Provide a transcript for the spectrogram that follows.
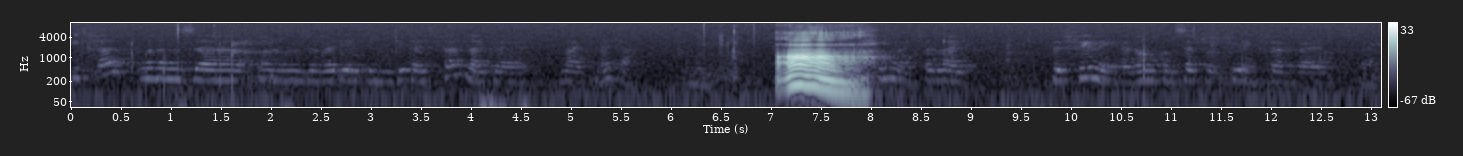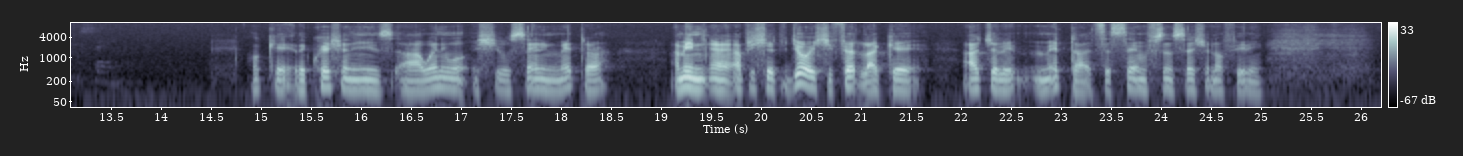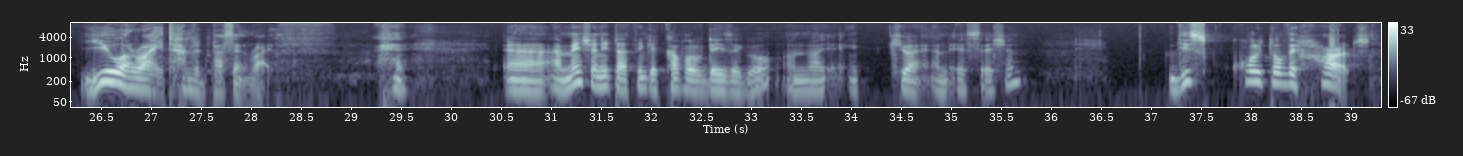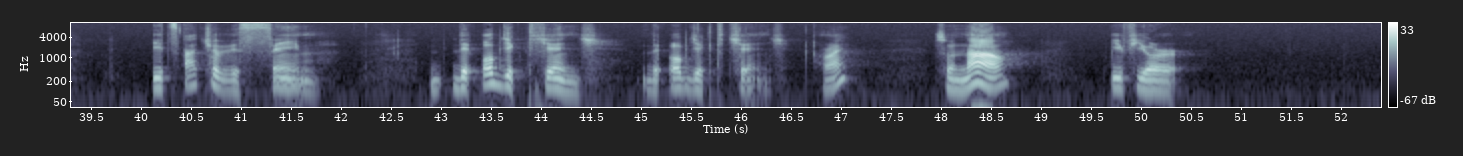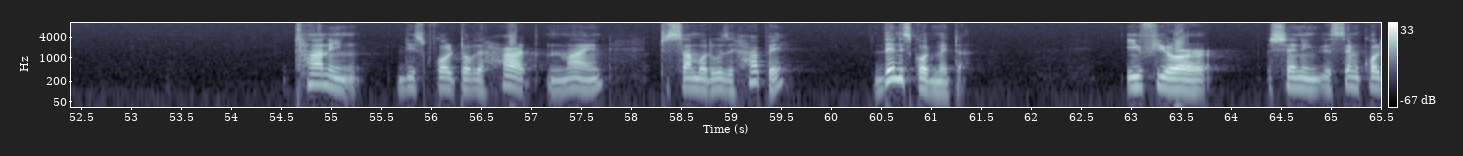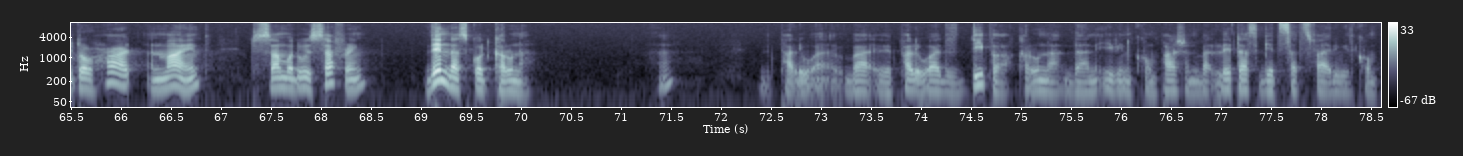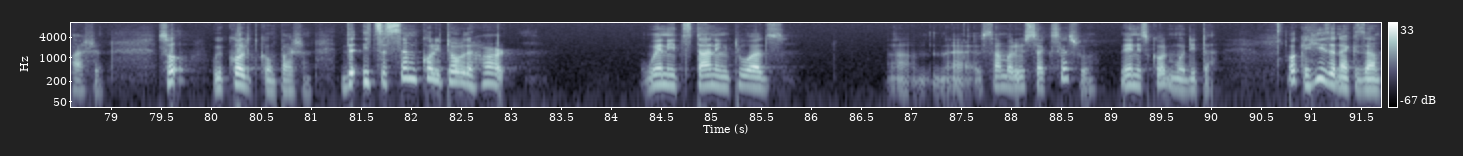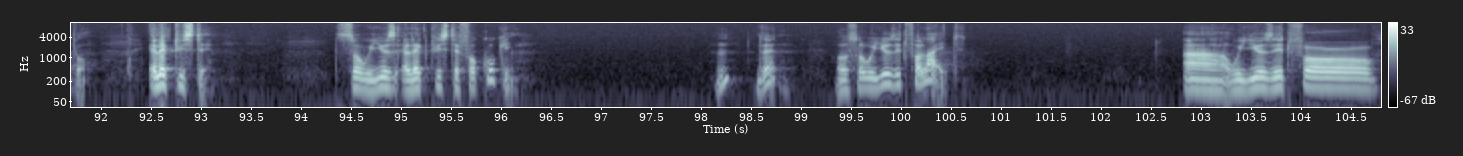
it felt when I was uh, when I was uh, radiating mudita, it felt like a like metta. Ah, You know, it felt like the feeling, the non-conceptual feeling, felt very like the same. Okay. The question is, uh, when she was saying Metta, I mean, uh, appreciate joy, she felt like uh, actually Metta, it's the same sensation of feeling. You are right, 100% right. uh, I mentioned it, I think, a couple of days ago on my Q&A session. This quality of the heart, it's actually the same the object change, the object change, all right? So now, if you're turning this quality of the heart and mind to somebody who's happy, then it's called metta. If you're sending the same quality of heart and mind to somebody who is suffering, then that's called karuna. The, Pali word, the Pali word is deeper, karuna, than even compassion, but let us get satisfied with compassion. So we call it compassion. The, it's the same quality of the heart when it's turning towards um, uh, somebody who's successful, then it's called mudita. Okay, here's an example electricity. So we use electricity for cooking. Hmm? Then also we use it for light. Uh, we use it for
